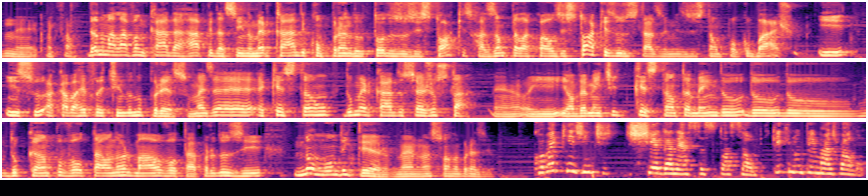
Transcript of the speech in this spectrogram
né, como é que fala? Dando uma alavancada rápida assim no mercado e comprando todos os estoques, razão pela qual os estoques nos Estados Unidos estão um pouco baixos, e isso acaba refletindo no preço, mas é, é questão do mercado se ajustar. É, e, e, obviamente, questão também do, do, do, do campo voltar ao normal, voltar a produzir no mundo inteiro, né? não é só no Brasil. Como é que a gente chega nessa situação? Por que, que não tem mais valor?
